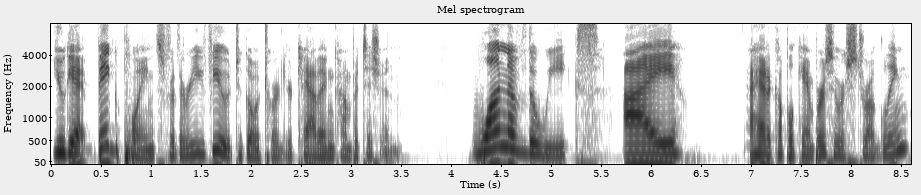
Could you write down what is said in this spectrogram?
you get big points for the review to go toward your cabin competition. One of the weeks, I I had a couple campers who were struggling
